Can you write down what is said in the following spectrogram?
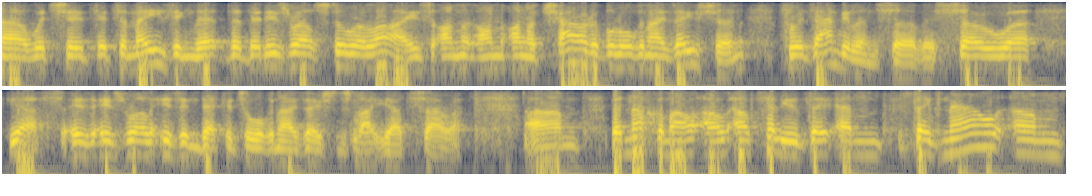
uh, which it's, it's amazing that, that, that, Israel still relies on, on, on, a charitable organization for its ambulance service. So, uh, yes, Israel is indebted to organizations like Yad Sarah. Um, but Nachum, I'll, I'll, I'll, tell you, they, um, they've now um,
